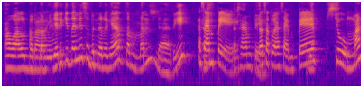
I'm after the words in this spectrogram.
awal bertemu Awalnya. jadi kita ini sebenarnya teman dari SMP. SMP. Kita satu SMP. Yeps. Cuman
